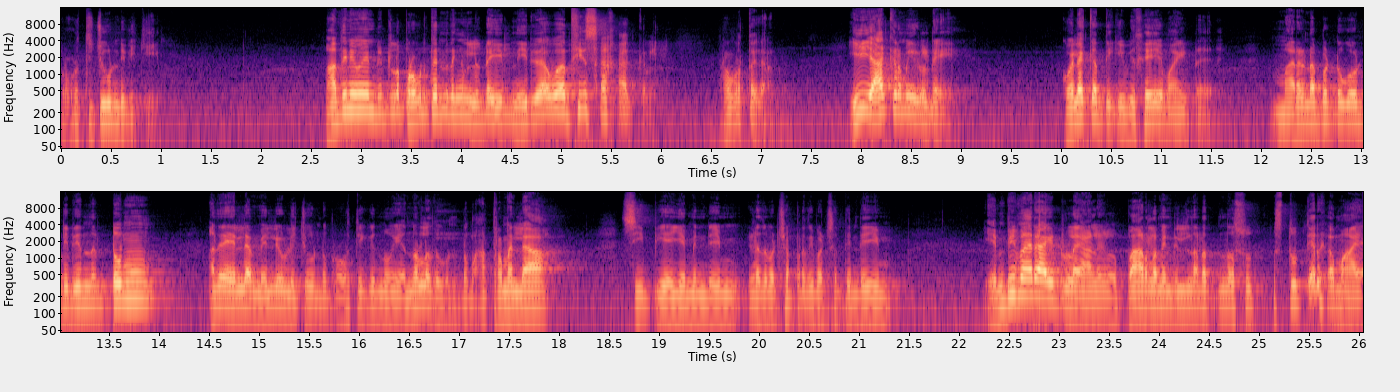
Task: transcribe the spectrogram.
പ്രവർത്തിച്ചുകൊണ്ടിരിക്കുകയും അതിനു വേണ്ടിയിട്ടുള്ള പ്രവർത്തനങ്ങളിടയിൽ നിരവധി സഹാക്കൾ പ്രവർത്തകർ. ഈ ആക്രമികളുടെ കൊലക്കത്തിക്ക് വിധേയമായിട്ട് മരണപ്പെട്ടുകൊണ്ടിരുന്നിട്ടും അതിനെല്ലാം വെല്ലുവിളിച്ചുകൊണ്ട് പ്രവർത്തിക്കുന്നു എന്നുള്ളത് കൊണ്ട് മാത്രമല്ല സി പി ഐ എമ്മിന്റെയും ഇടതുപക്ഷ പ്രതിപക്ഷത്തിന്റെയും എം പിമാരായിട്ടുള്ള ആളുകൾ പാർലമെന്റിൽ നടത്തുന്ന സ്തുത്യർഹമായ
